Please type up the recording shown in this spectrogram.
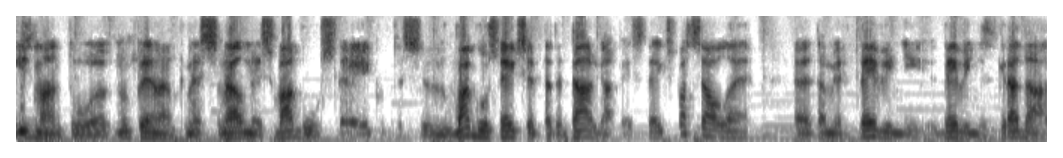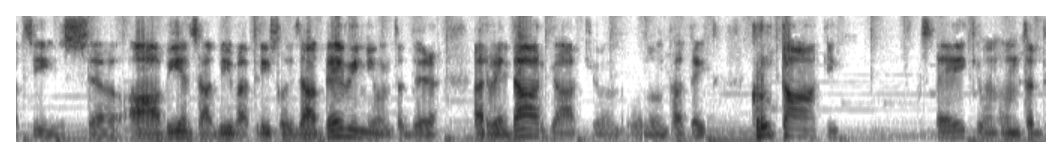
izmanto, nu, piemēram, ka mēs vēlamies vagu steiku. Tas nu, vagu steiks ir dārgākais steiks pasaulē. Tam ir deviņi, deviņas gradācijas, A1, A2, A3 līdz A9, un tad ir arvien dārgāki un, un, un tā teikt, krutāki steiki. Un, un tad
